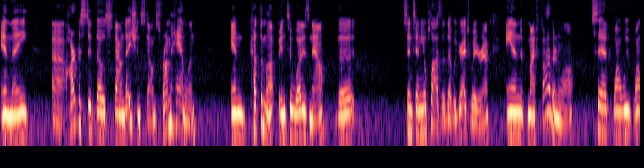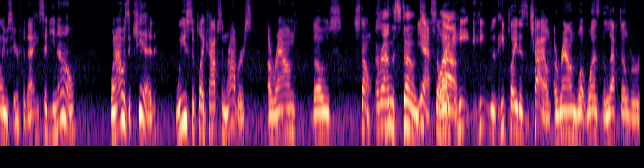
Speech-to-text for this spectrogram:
and they uh, harvested those foundation stones from Hamlin and cut them up into what is now the Centennial Plaza that we graduated around. And my father-in-law said while we while he was here for that, he said, "You know, when I was a kid, we used to play cops and robbers around those stones." Around the stones. Yeah, so Wow. like he he he played as a child around what was the leftover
